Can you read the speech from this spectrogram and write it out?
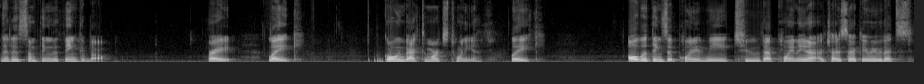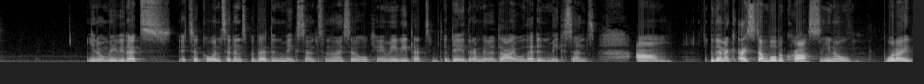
that is something to think about, right? Like going back to March 20th, like all the things that pointed me to that point. And you know, I try to say, okay, maybe that's, you know, maybe that's it's a coincidence, but that didn't make sense. And then I said, okay, maybe that's the day that I'm gonna die. Well, that didn't make sense. Um, but then I, I stumbled across, you know, what I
